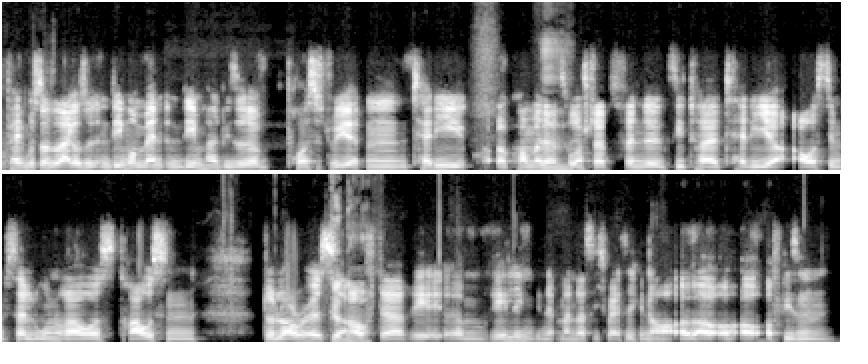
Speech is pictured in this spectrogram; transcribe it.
Vielleicht muss man sagen, also in dem Moment, in dem halt diese prostituierten Teddy-Konversation mhm. stattfindet, sieht halt Teddy aus dem Saloon raus, draußen Dolores genau. auf der Re ähm, Reling, wie nennt man das? Ich weiß nicht genau, auf, auf diesen.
